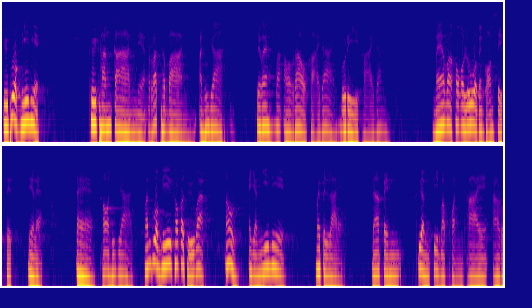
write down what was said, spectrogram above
คือพวกนี้เนี่ย คือทางการเนี่ยรัฐบาลอนุญาตใช่ไหมว่าเอาเหล้าขายได้ บุหรี่ขายได้ แม้ว่าเขาก็รู้ว่าเป็นของเสพติดเนี่ยแหละ แต่เขาอนุญาตมันพวกนี้เขาก็ถือว่า เอา้าไอ้อย่างนี้นี่ไม่เป็นไรนะเป็นเครื่องที่มาผ่อนคลายอาร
